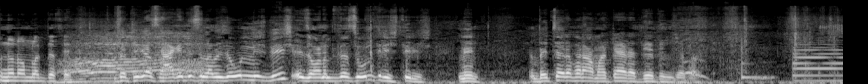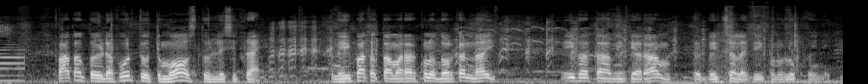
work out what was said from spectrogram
অন্যরকম লাগতেছে। আচ্ছা ঠিক আছে আগে দিয়েছিলাম এই যে উনিশ বিশ এই যে অনা দিতেছে উনত্রিশ তিরিশ। নেন বেচারা পরে আমার টাকাটা দিয়ে দিন যাবা। পাতা তো এটা পড়তে পড়তে মস্ত তুললেছি প্রায়। মানে এই পাতা তো আমার আর কোনো দরকার নাই। এই পাতা আমি কেরাম বেচ চালাই দিই কোনো লোক হয় নাকি?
